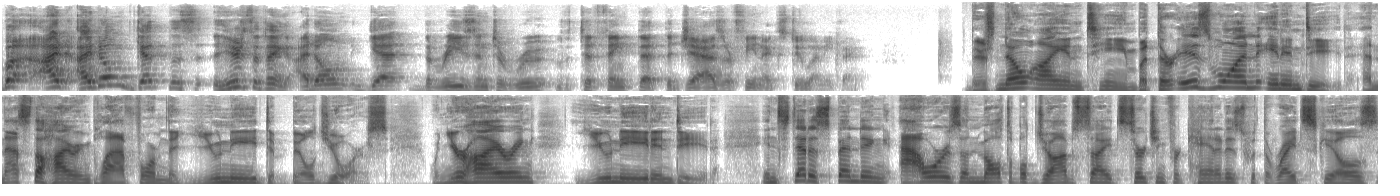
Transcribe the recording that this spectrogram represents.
But I I don't get this. Here's the thing. I don't get the reason to root to think that the Jazz or Phoenix do anything. There's no I in team, but there is one in Indeed, and that's the hiring platform that you need to build yours. When you're hiring, you need Indeed. Instead of spending hours on multiple job sites searching for candidates with the right skills,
